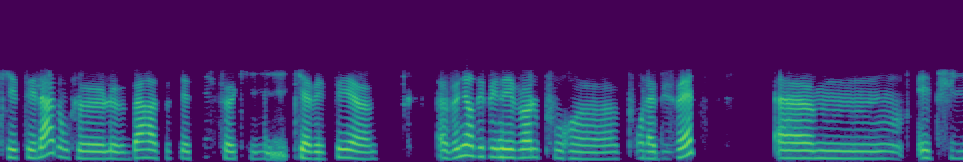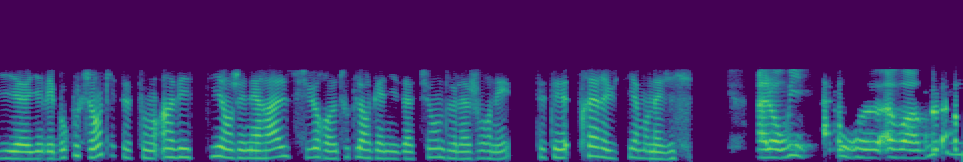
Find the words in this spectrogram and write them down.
qui était là, donc le, bar associatif qui, avait fait venir des bénévoles pour, pour la buvette. Et puis, il y avait beaucoup de gens qui se sont investis en général sur toute l'organisation de la journée. C'était très réussi à mon avis. Alors oui, pour euh, avoir goûté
